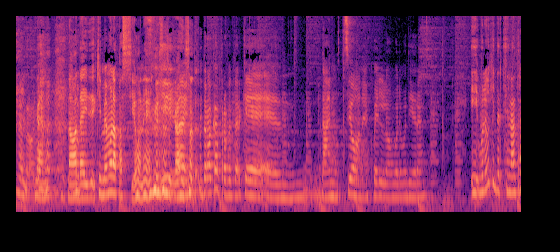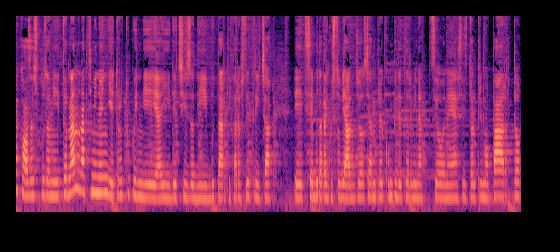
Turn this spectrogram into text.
una droga. Bene. No, dai, chiamiamola passione. Sì, dai, droga proprio perché ehm, dà emozione, quello volevo dire. E volevo chiederti un'altra cosa, scusami, tornando un attimino indietro, tu quindi hai deciso di buttarti a fare ostetricia e ti sei buttata in questo viaggio sempre con più determinazione, hai assistito al primo parto,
